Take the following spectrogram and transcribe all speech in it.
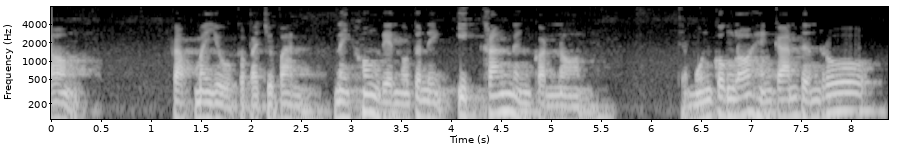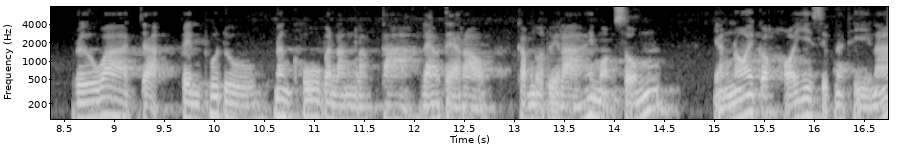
ต้อง กลับมาอยู่กับปัจจุบันในห้องเรียนของตนเองอีกครั้งหนึ่งก่อนนอน จะหมุนกงล้อแห่งการตื่นรู้ หรือว่าจะเป็นผู้ดูนั่งคู่บัลลังก์หลับตา แล้วแต่เรากำหนดเวลาให้เหมาะสม อย่างน้อยก็ขอ 20 นาทีนะ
